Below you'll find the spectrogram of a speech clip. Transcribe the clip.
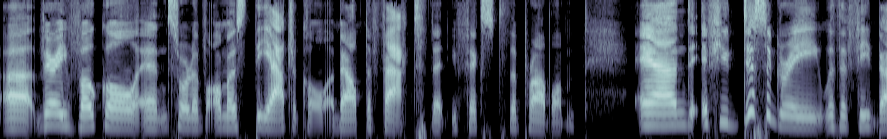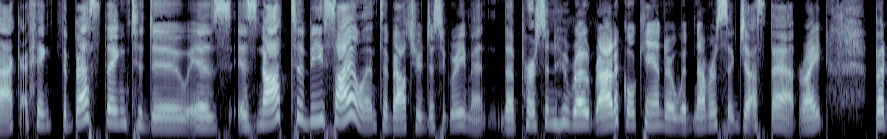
uh, very vocal and sort of almost theatrical about the fact that you fixed the problem. And if you disagree with the feedback, I think the best thing to do is is not to be silent about your disagreement. The person who wrote Radical Candor would never suggest that, right? But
